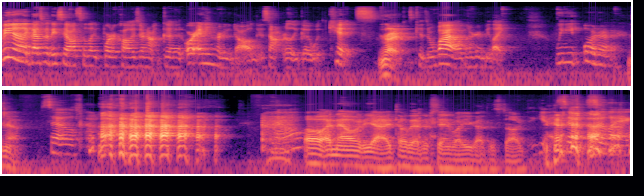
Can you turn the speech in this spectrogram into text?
but you know, like that's what they say. Also, like border collies are not good, or any herding dog is not really good with kids. right. 'Cause kids are wild. They're gonna be like, we need order. Yeah. So you oh, know. oh, and now, yeah, I totally understand why you got this dog. Yeah, so- so, like,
